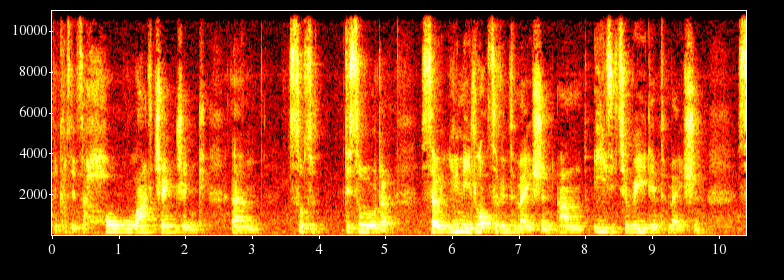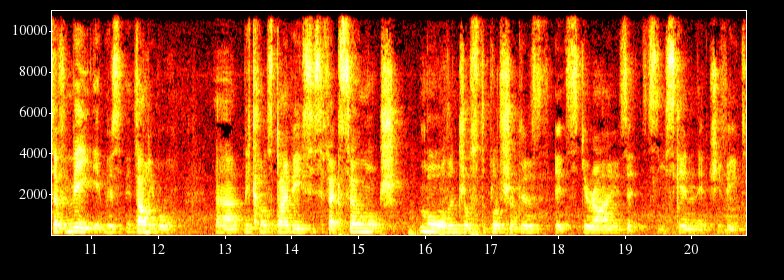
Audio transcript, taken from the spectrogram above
because it's a whole life-changing um, sort of disorder. So you need lots of information and easy to read information. So for me, it was valuable uh, because diabetes affects so much more than just the blood sugars. It's your eyes, it's your skin, it's your feet.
